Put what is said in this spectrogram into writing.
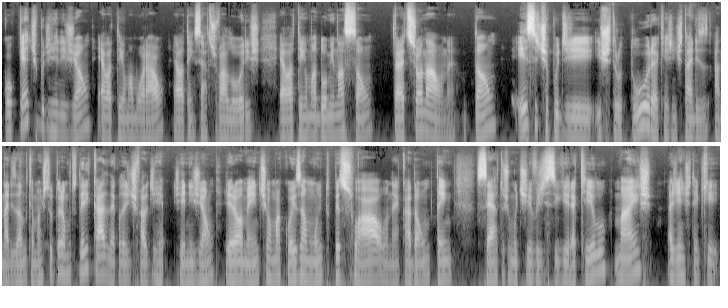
qualquer tipo de religião, ela tem uma moral, ela tem certos valores, ela tem uma dominação tradicional, né? Então, esse tipo de estrutura que a gente está analisando, que é uma estrutura muito delicada, né? Quando a gente fala de, religião, geralmente é uma coisa muito pessoal, né? Cada um tem certos motivos de seguir aquilo, mas a gente tem que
